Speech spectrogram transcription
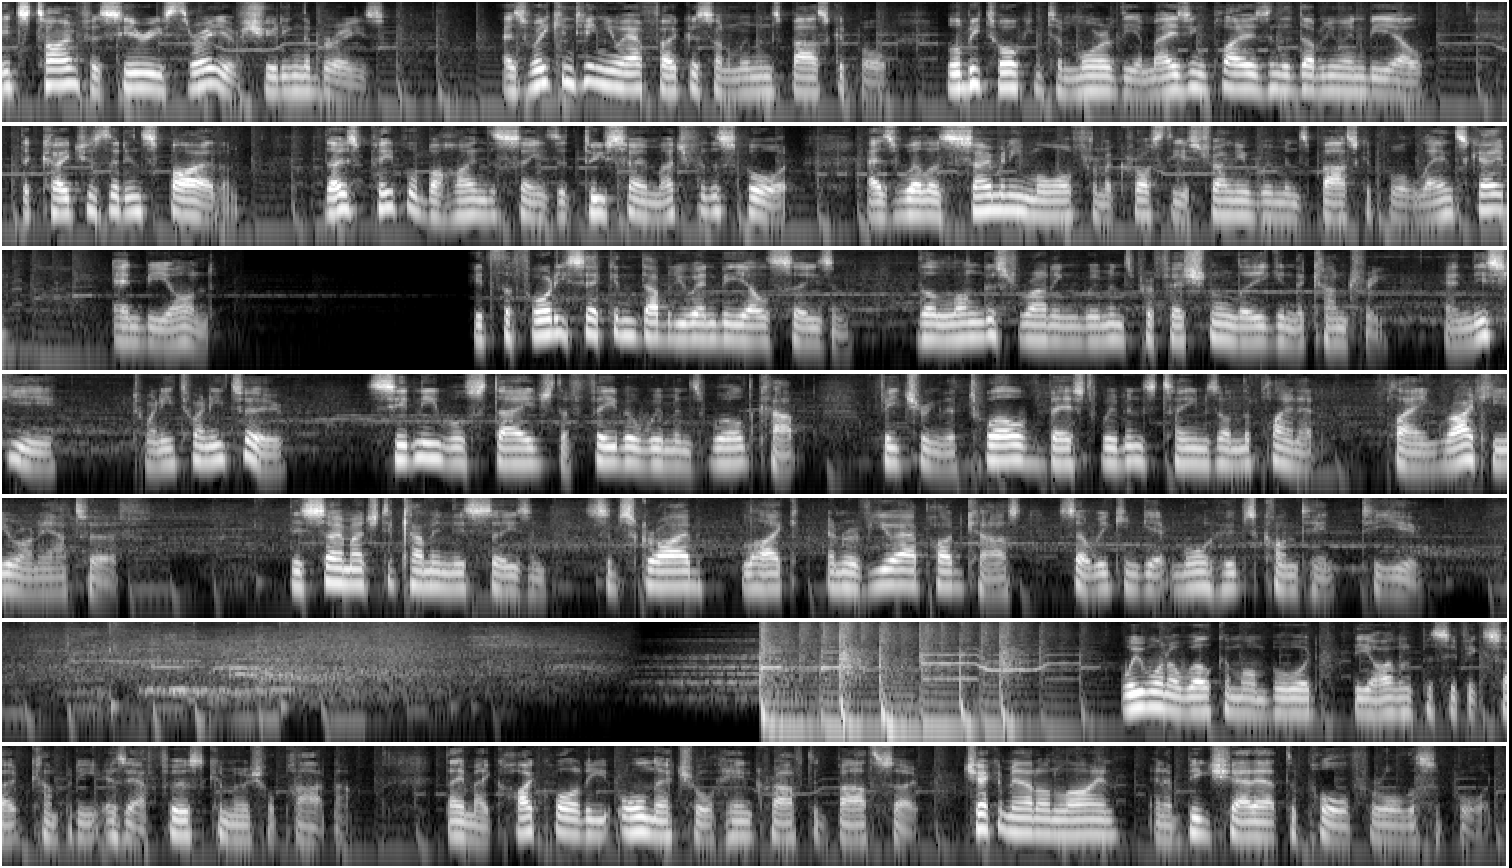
It's time for Series 3 of Shooting the Breeze. As we continue our focus on women's basketball, we'll be talking to more of the amazing players in the WNBL, the coaches that inspire them, those people behind the scenes that do so much for the sport, as well as so many more from across the Australian women's basketball landscape and beyond. It's the 42nd WNBL season, the longest running women's professional league in the country, and this year, 2022, Sydney will stage the FIBA Women's World Cup featuring the 12 best women's teams on the planet playing right here on our turf. There's so much to come in this season. Subscribe, like, and review our podcast so we can get more hoops content to you. We want to welcome on board the Island Pacific Soap Company as our first commercial partner. They make high quality, all natural, handcrafted bath soap. Check them out online, and a big shout out to Paul for all the support.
